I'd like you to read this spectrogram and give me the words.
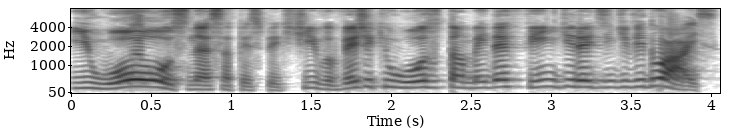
e o os nessa perspectiva, veja que o os também define direitos individuais.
